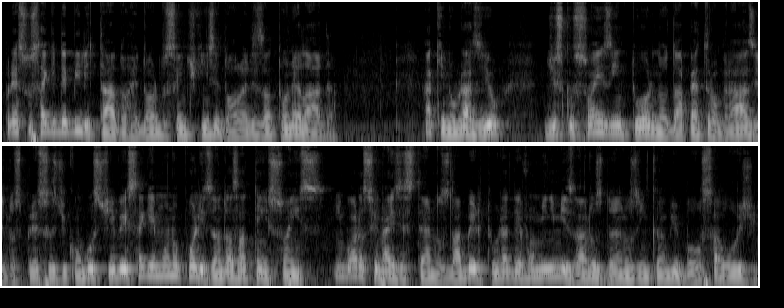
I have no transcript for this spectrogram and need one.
preço segue debilitado ao redor dos 115 dólares a tonelada. Aqui no Brasil, discussões em torno da Petrobras e dos preços de combustíveis seguem monopolizando as atenções, embora os sinais externos da abertura devam minimizar os danos em câmbio e bolsa hoje.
